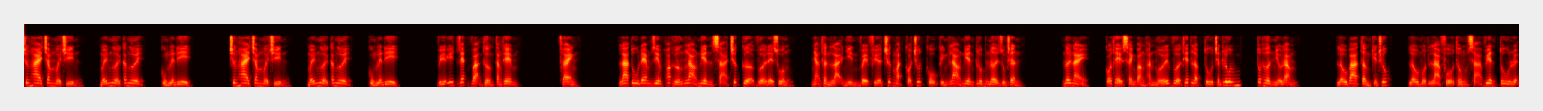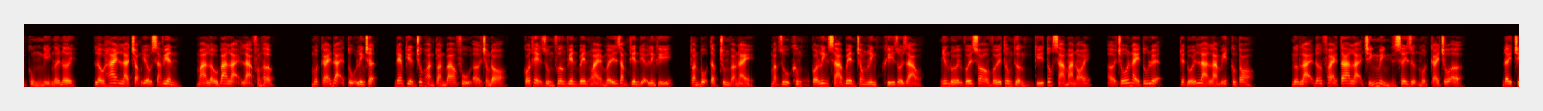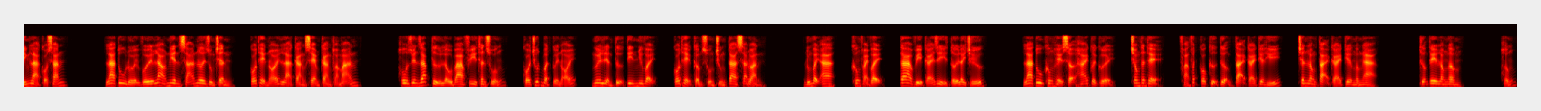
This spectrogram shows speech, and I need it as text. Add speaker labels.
Speaker 1: chương hai trăm mười chín, mấy người các ngươi, cùng lên đi. Chương hai trăm mười chín, mấy người các ngươi, cùng lên đi. Vì ít rét vạn thưởng tăng thêm. Phanh. La tu đem diêm hoác hướng lao niên xã trước cửa vừa để xuống, nhãn thần lại nhìn về phía trước mặt có chút cổ kính lao niên club nơi dùng chân. Nơi này, có thể sánh bằng hắn mới vừa thiết lập tu chân club, tốt hơn nhiều lắm. Lầu ba tầng kiến trúc, lầu một là phổ thông xã viên tu luyện cùng nghỉ ngơi nơi, lầu hai là trọng yếu xã viên, mà lầu ba lại là phòng hợp. Một cái đại tụ linh trận, đem kiến trúc hoàn toàn bao phủ ở trong đó, có thể dùng phương viên bên ngoài mấy dặm thiên địa linh khí toàn bộ tập trung vào này, mặc dù không có linh xá bên trong linh khí dồi dào, nhưng đối với so với thông thường ký túc xá mà nói, ở chỗ này tu luyện, tuyệt đối là làm ít công to. Ngược lại đỡ phải ta lại chính mình xây dựng một cái chỗ ở. Đây chính là có sẵn. La tu đối với lao niên xã nơi dùng chân, có thể nói là càng xem càng thỏa mãn. Hồ duyên giáp từ lầu ba phi thân xuống, có chút bật cười nói, ngươi liền tự tin như vậy, có thể cầm xuống chúng ta xã đoàn. Đúng vậy a, không phải vậy, ta vì cái gì tới đây chứ? La tu không hề sợ hãi cười cười, trong thân thể phản phất có cự tượng tại cái kia hí, chân long tại cái kia ngâm nga thượng tê long ngâm hống.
